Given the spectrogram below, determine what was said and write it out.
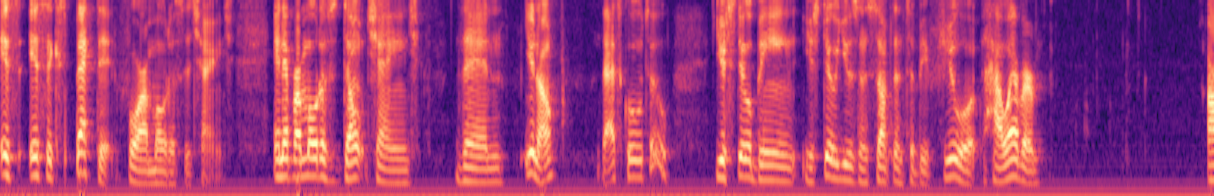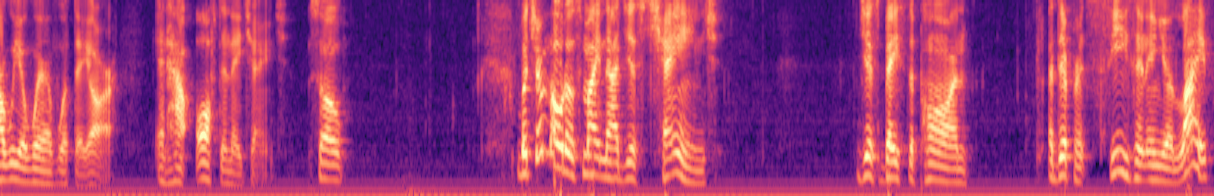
it's it's expected for our motives to change. And if our motives don't change, then you know that's cool too. You're still being you're still using something to be fueled. However, are we aware of what they are and how often they change? So, but your motives might not just change just based upon a different season in your life.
